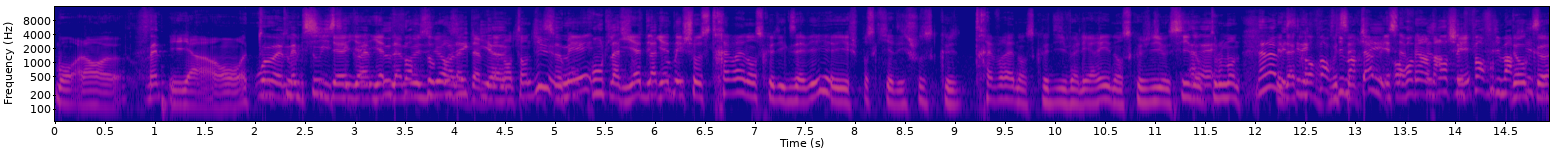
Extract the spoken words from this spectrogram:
Bon, alors, euh, même, il y a, même si il y a, de la mesure, là, bien entendu, mais il y a, des, il y a des choses très vraies dans ce que dit Xavier, et je pense qu'il y a des choses que, très vraies dans ce que dit Valérie, dans ce que je dis aussi, donc tout le monde non, non, est d'accord. Forces du marché, et ça on fait un marché. les forces du marché, donc, euh,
